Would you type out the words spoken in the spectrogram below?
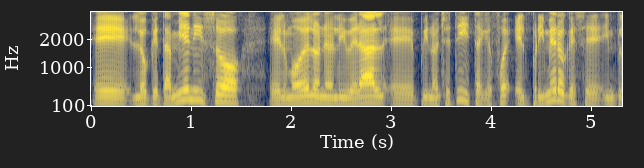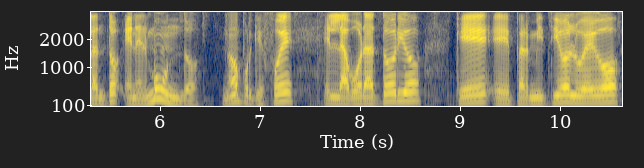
eh, lo que también hizo el modelo neoliberal eh, pinochetista, que fue el primero que se implantó en el mundo, ¿no? Porque fue el laboratorio que permitió luego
